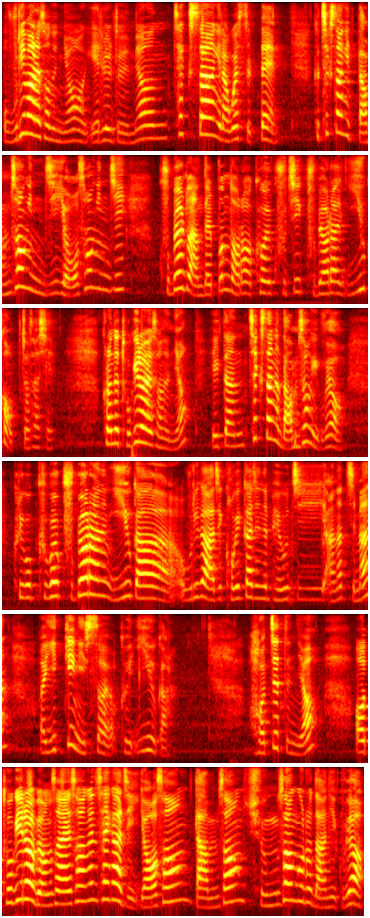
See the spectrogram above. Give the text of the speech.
어, 우리말에서는요, 예를 들면 책상이라고 했을 때 그 책상이 남성인지 여성인지 구별도 안 될 뿐더러 그걸 굳이 구별할 이유가 없죠, 사실. 그런데 독일어에서는요, 일단 책상은 남성이고요. 그리고 그걸 구별하는 이유가 우리가 아직 거기까지는 배우지 않았지만 아, 있긴 있어요. 그 이유가. 어쨌든요. 어, 독일어 명사의 성은 세 가지. 여성, 남성, 중성으로 나뉘고요.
